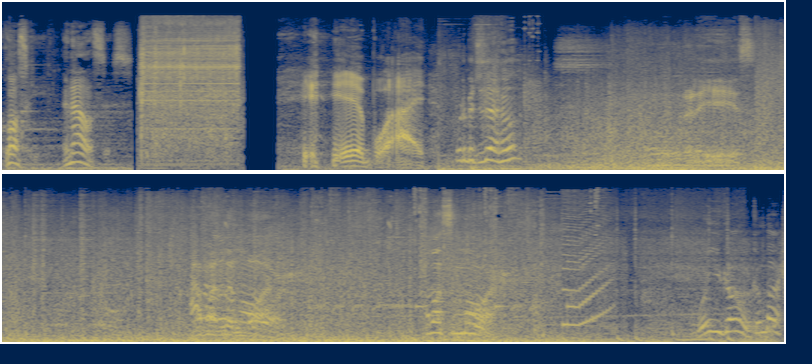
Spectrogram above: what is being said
Kowalski, analysis. yeah, boy. Where the bitch is at, huh? Oh, there he is. How about a little more? How about some more? Where you going? Come back.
